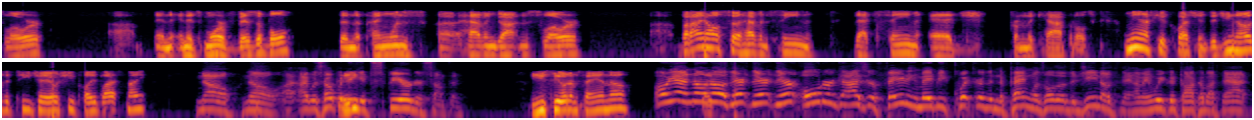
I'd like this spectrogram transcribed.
slower, um, and and it's more visible than the Penguins uh, having gotten slower. Uh, but I also haven't seen that same edge from the Capitals. Let me ask you a question. Did you know that TJ Oshie played last night? No, no. I, I was hoping he get speared or something. You see what I'm saying, though? Oh yeah, no, like, no. Their their their older guys are fading maybe quicker than the Penguins. Although the Gino thing, I mean, we could talk about that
